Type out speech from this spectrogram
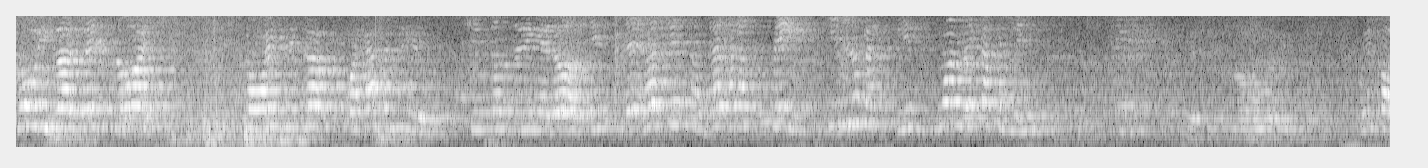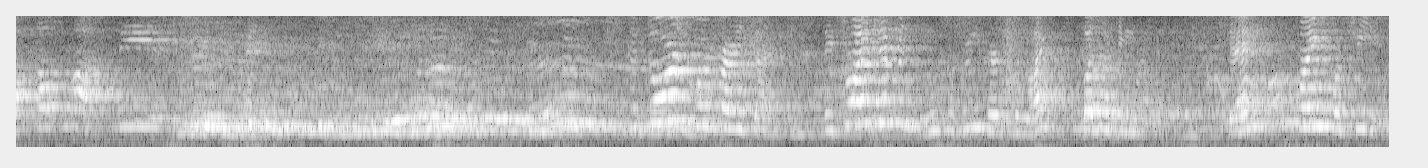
Who is that? tried different things to bring her to life, but nothing worked. Then, crying for trees.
